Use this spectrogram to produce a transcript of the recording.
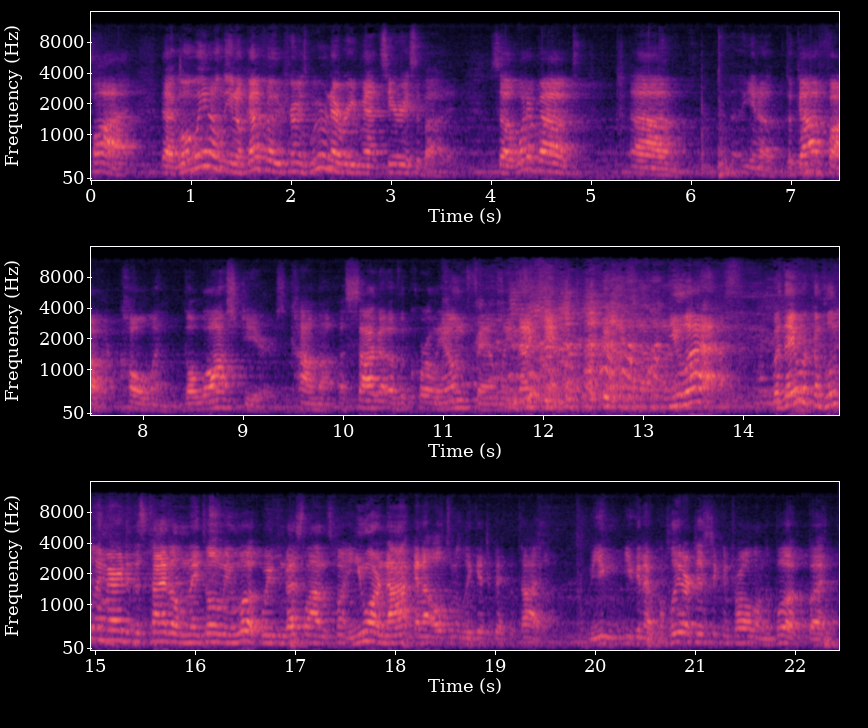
plot, like, well, we don't, you know, Godfather Returns, we were never even that serious about it. So what about, um, you know, The Godfather, colon, The Lost Years, comma, a saga of the Corleone family, 19... you laugh. But they were completely married to this title, and they told me, look, we've invested a lot of this money, you are not going to ultimately get to pick the title. I mean, you can, you can have complete artistic control on the book, but,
